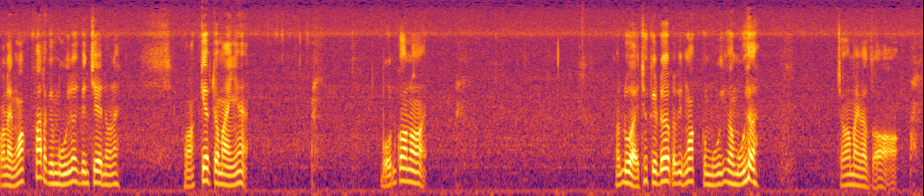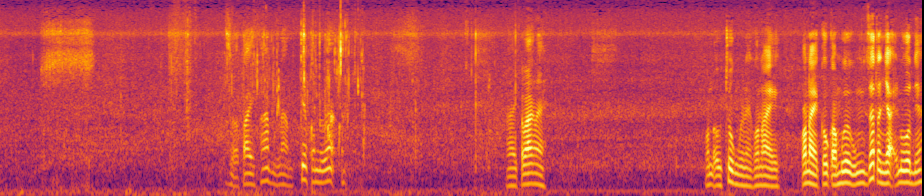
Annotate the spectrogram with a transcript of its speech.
con này ngoắc phát là cái múi nó bên trên nó này. Hóa kiếp cho mày nhá. Bốn con rồi. Nó đuổi trước kịp đớp nó bị ngoắc cái múi vào múi rồi. Cho mày vào giỏ. Rửa tay phát làm tiếp con nữa. Này các bác này. Con ấu trùng này con này con này câu cá mưa cũng rất là nhạy luôn nhé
